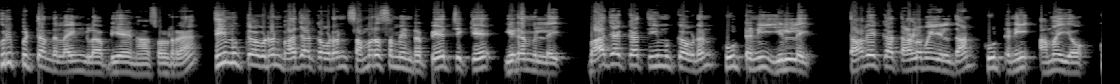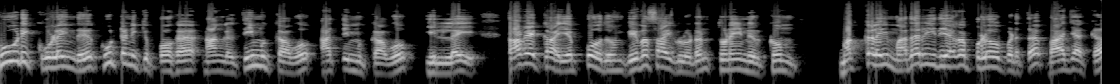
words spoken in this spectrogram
குறிப்பிட்ட அந்த லைன்களை அப்படியே நான் சொல்றேன். திமுகவுடன் பாஜகவுடன் சமரசம் என்ற பேச்சுக்கே இடமில்லை. பாஜக திமுகவுடன் கூட்டணி இல்லை. தாவேக்கா தலைமையில்தான் கூட்டணி அமையும். கூடி குலைந்து கூட்டணிக்கு போக நாங்கள் திமுகவோ அதிமுகவோ இல்லை. தாவேக்கா எப்போதும் விவசாயிகளுடன் துணை நிற்கும். மக்களை மத ரீதியாக பிளவுபடுத்த பாஜக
